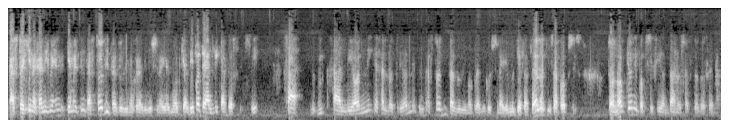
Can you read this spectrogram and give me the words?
Αυτό έχει να κάνει και με την ταυτότητα του Δημοκρατικού Συναγερμού. Οποιαδήποτε άλλη κατεύθυνση θα, θα αλλοιώνει και θα λωτριώνει την ταυτότητα του Δημοκρατικού Συναγερμού και θα θέλω τις απόψεις των όποιων υποψηφίων πάνω σε αυτό το θέμα.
